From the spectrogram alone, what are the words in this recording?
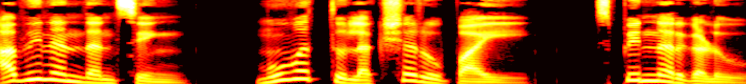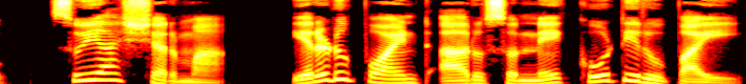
ಅಭಿನಂದನ್ ಸಿಂಗ್ ಮೂವತ್ತು ಲಕ್ಷ ರೂಪಾಯಿ. ಸ್ಪಿನ್ನರ್ಗಳು ಸುಯಾಶ್ ಶರ್ಮಾ ಎರಡು ಪಾಯಿಂಟ್ ಆರು ಸೊನ್ನೆ ಕೋಟಿ ರೂಪಾಯಿ.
